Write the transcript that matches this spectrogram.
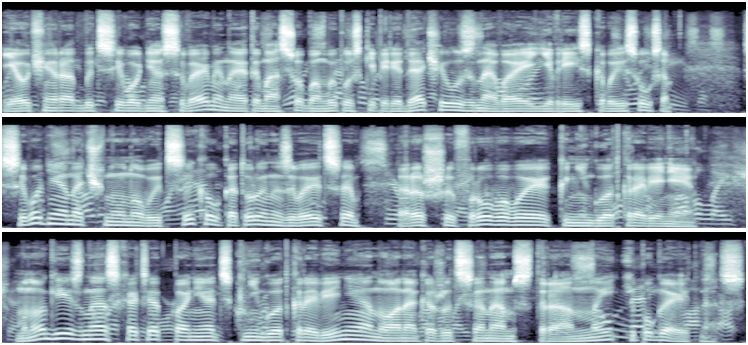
Я очень рад быть сегодня с вами на этом особом выпуске передачи «Узнавая еврейского Иисуса». Сегодня я начну новый цикл, который называется «Расшифровывая книгу Откровения». Многие из нас хотят понять книгу Откровения, но она кажется нам странной и пугает нас.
